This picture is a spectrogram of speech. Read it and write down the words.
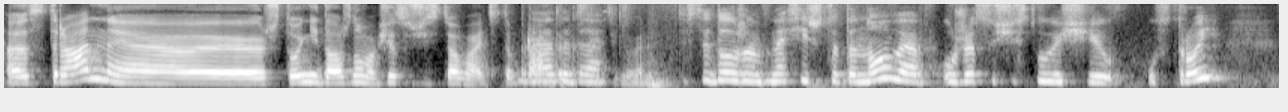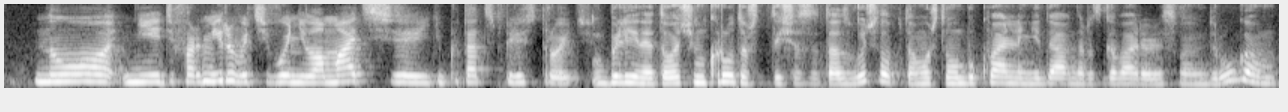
э, странное, э, что не должно вообще существовать. Это правда, Да-да-да. кстати говоря. То есть ты должен вносить что-то новое в уже существующий устрой, но не деформировать его, не ломать и не пытаться перестроить. Блин, это очень круто, что ты сейчас это озвучила, потому что мы буквально недавно разговаривали с моим другом.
